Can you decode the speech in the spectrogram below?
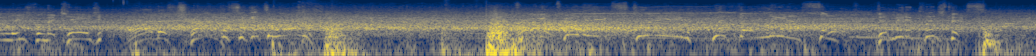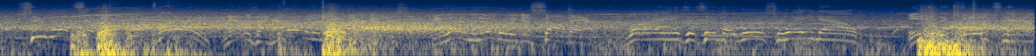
Unleashed from the cage. On this trap, but she gets away. Take it to the extreme with the lead assault. Didn't mean to clinch this. She wants it one more time. That was a hell of a maneuver there, guys. And what a maneuver we just saw there. Lyons is in the worst way now. Into the cage now,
